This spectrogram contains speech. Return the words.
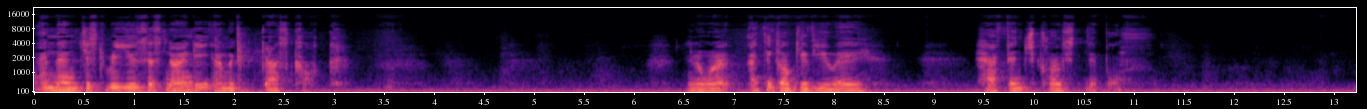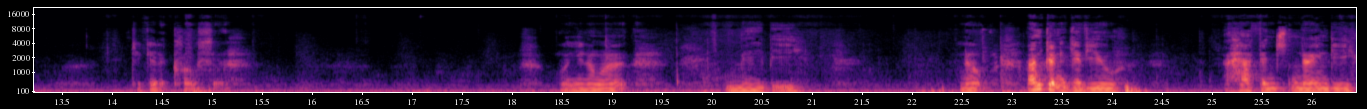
and then just reuse this 90 and the gas cock. You know what? I think I'll give you a half inch close nipple to get it closer. Well, you know what? Maybe. Nope. I'm going to give you a half inch 90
